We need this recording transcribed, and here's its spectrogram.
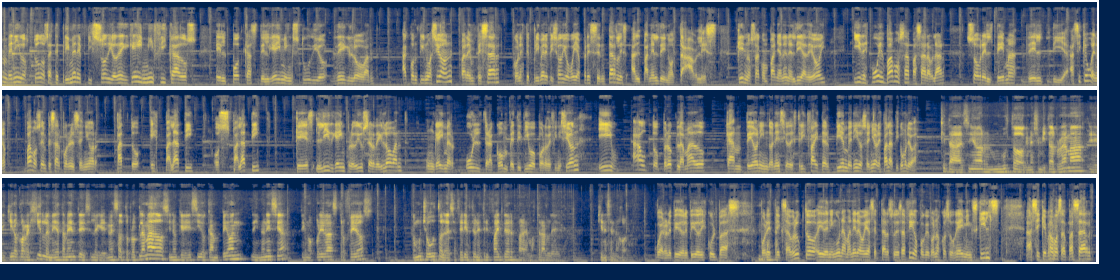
Bienvenidos todos a este primer episodio de Gamificados, el podcast del Gaming Studio de Globant. A continuación, para empezar con este primer episodio, voy a presentarles al panel de notables que nos acompañan en el día de hoy y después vamos a pasar a hablar sobre el tema del día. Así que bueno, vamos a empezar por el señor Pato Spalati o Spalati, que es Lead Game Producer de Globant, un gamer ultra competitivo por definición y autoproclamado campeón indonesio de Street Fighter. Bienvenido, señor Spalati, ¿cómo le va? ¿Qué tal, señor? Un gusto que me haya invitado al programa. Eh, quiero corregirlo inmediatamente, decirle que no es autoproclamado, sino que he sido campeón de Indonesia. Tengo pruebas, trofeos. Con mucho gusto lo desafiaría a usted un Street Fighter para demostrarle quién es el mejor. Bueno, le pido, le pido disculpas por este exabrupto y de ninguna manera voy a aceptar su desafío porque conozco sus gaming skills. Así que vamos a pasar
